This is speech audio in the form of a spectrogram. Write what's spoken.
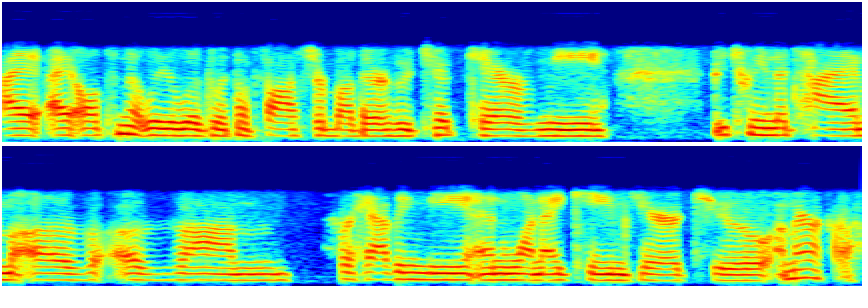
I, I ultimately lived with a foster mother who took care of me between the time of of um, her having me and when I came here to America.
